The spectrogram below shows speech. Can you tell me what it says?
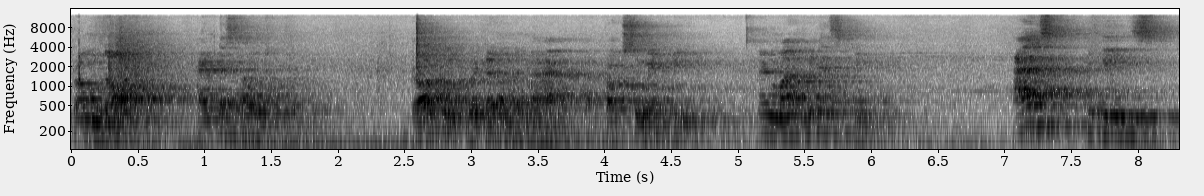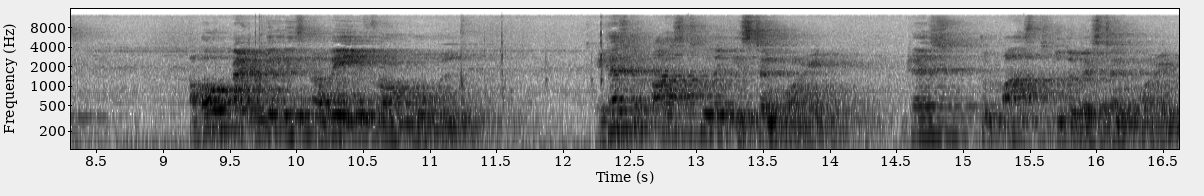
from north and the south pole. Draw the equator on the map approximately and mark it as Q. As it is about 90 degrees away from pole, it has to pass through the eastern point, it has to pass through the western point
